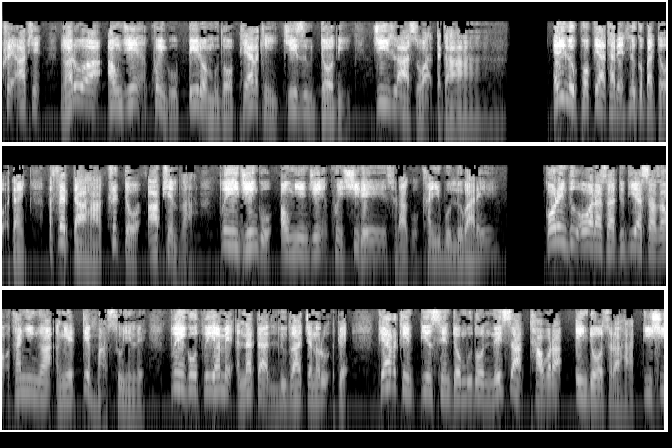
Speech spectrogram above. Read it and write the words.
ခရစ်အားဖြင့်ငါတို့အားအောင်ခြင်းအခွင့်ကိုပေးတော်မူသောဘုရားသခင်ယေရှုတော်သည်ကြီးလှစွာတကား အဲ့ဒီလိုဖော်ပြထားတဲ့နှုတ်ကပတ်တော်အတိုင်းအသက်တာဟာခရစ်တော်အားဖြင့်သာသေခြင်းကိုအောင်မြင်ခြင်းအခွင့်ရှိတယ်ဆိုတာကိုခံယူဖို့လိုပါတယ်။ကောရိန္သုဩဝါဒစာဒုတိယစာဆောင်အခန်းကြီး9အငယ်1မှာဆိုရင်လေသေကိုသေရမယ့်အနတ္တလူသားကျွန်တော်တို့အတွက်ဘုရားသခင်ပြင်ဆင်တော်မူသောနေဆထာဝရအိမ်တော်ဆိုတာဟာတည်ရှိ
